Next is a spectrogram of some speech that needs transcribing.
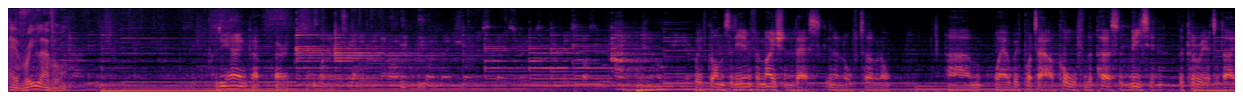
every level. Could you handcuff Eric? We've gone to the information desk in the North Terminal um, where we've put out a call for the person meeting the courier today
